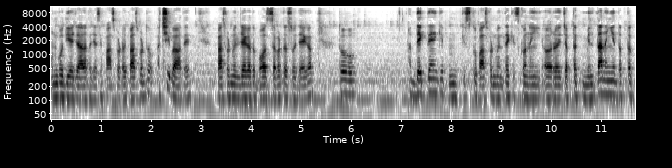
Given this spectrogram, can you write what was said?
उनको दिया जा रहा था जैसे पासपोर्ट और पासपोर्ट तो अच्छी बात है। पासपोर्ट मिल जाएगा तो बहुत ज़बरदस्त हो जाएगा। तो अब देखते हैं कि किसको पासपोर्ट मिलता है, किसको नहीं। और जब तक मिलता नहीं है, तब तक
